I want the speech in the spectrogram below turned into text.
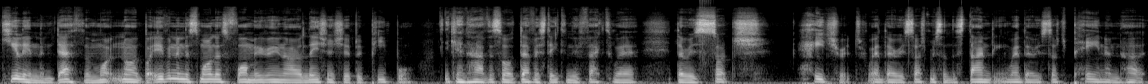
killing and death and whatnot, but even in the smallest form, even in our relationship with people, it can have this sort of devastating effect where there is such hatred, where there is such misunderstanding, where there is such pain and hurt.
